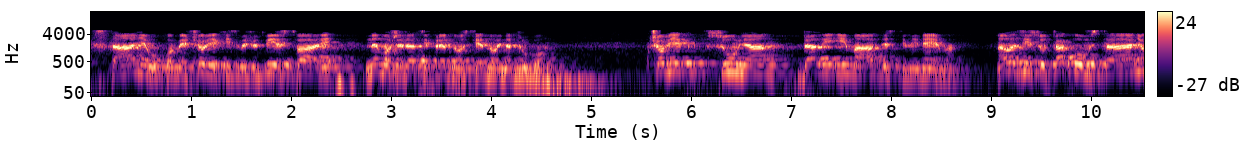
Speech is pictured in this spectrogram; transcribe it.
stanje u kome čovjek između dvije stvari ne može dati prednost jednoj na drugom. Čovjek sumnja da li ima abdest ili nema. Nalazi se u takvom stanju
